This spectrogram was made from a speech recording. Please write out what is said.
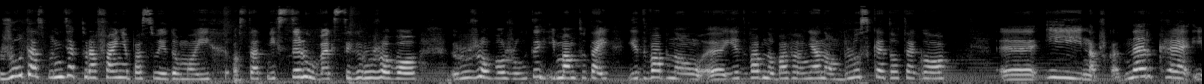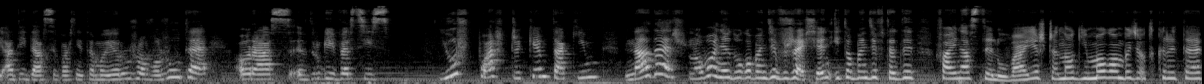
Żółta spódnica, która fajnie pasuje do moich ostatnich stylówek z tych różowo, różowo-żółtych i mam tutaj jedwabną, e, jedwabno-bawełnianą bluzkę do tego i na przykład nerkę i adidasy właśnie te moje różowo-żółte oraz w drugiej wersji już płaszczykiem takim na deszcz, no bo niedługo będzie wrzesień i to będzie wtedy fajna stylowa. Jeszcze nogi mogą być odkryte,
